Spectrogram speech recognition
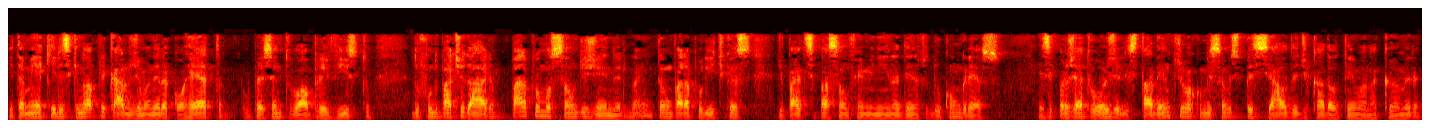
e também aqueles que não aplicaram de maneira correta o percentual previsto do fundo partidário para promoção de gênero, né? então para políticas de participação feminina dentro do Congresso. Esse projeto hoje ele está dentro de uma comissão especial dedicada ao tema na Câmara.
